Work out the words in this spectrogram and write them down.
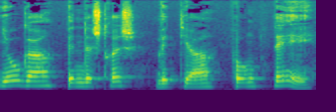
www.yoga-vidya.de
